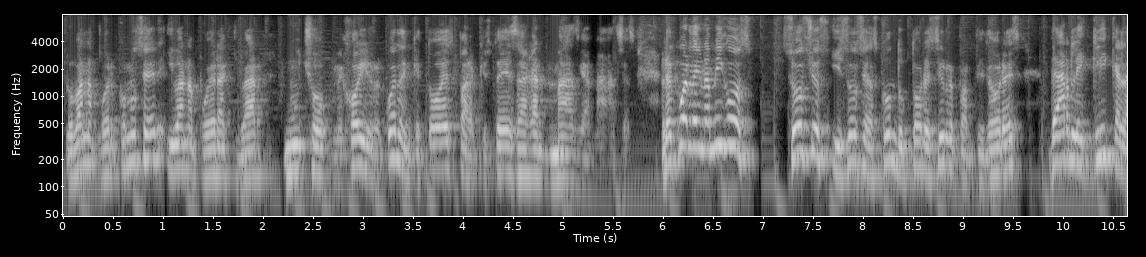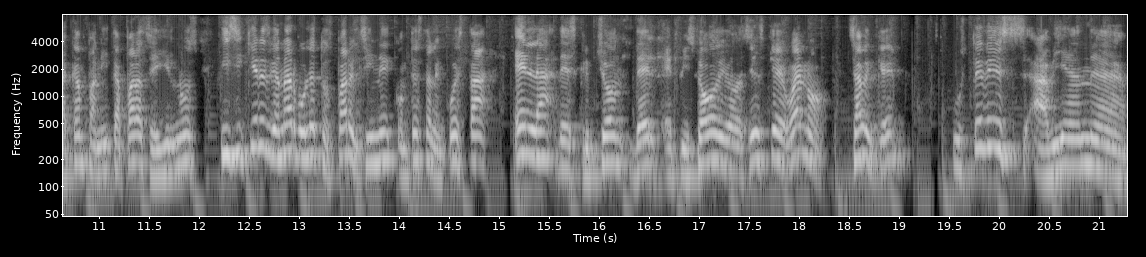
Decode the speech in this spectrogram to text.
lo van a poder conocer y van a poder activar mucho mejor. Y recuerden que todo es para que ustedes hagan más ganancias. Recuerden amigos, socios y socias, conductores y repartidores, darle clic a la campanita para seguirnos y si quieres ganar boletos para el cine, contesta la encuesta en la descripción del episodio. Así es que bueno, ¿saben qué? Ustedes habían, eh,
